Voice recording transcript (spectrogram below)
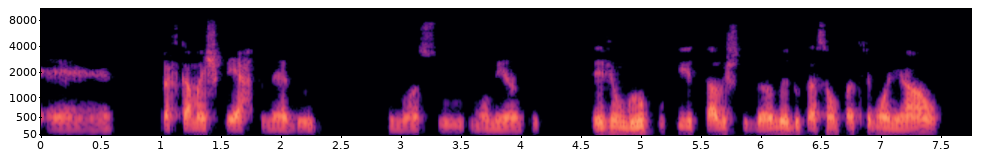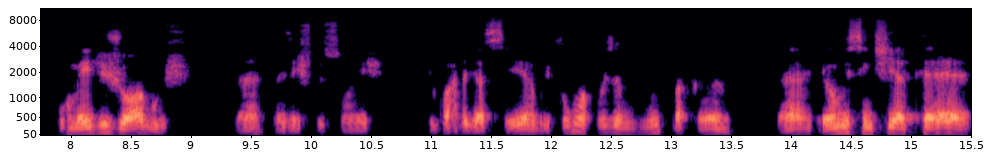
é, para ficar mais perto né do, do, nosso momento. Teve um grupo que estava estudando educação patrimonial por meio de jogos né nas instituições de guarda de acervo e foi uma coisa muito bacana né. Eu me senti até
